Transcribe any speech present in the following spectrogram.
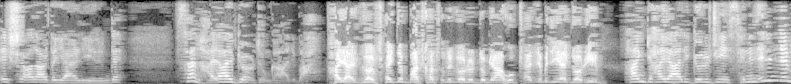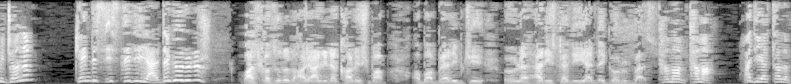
Eşyalar da yerli yerinde. Sen hayal gördün galiba. Hayal görseydim başkasını görürdüm yahu. Kendimi niye göreyim? Hangi hayali göreceğin senin elinde mi canım? Kendisi istediği yerde görünür. Başkasının hayaline karışmam. Ama benimki öyle her istediği yerde görünmez. Tamam tamam. Hadi yatalım.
